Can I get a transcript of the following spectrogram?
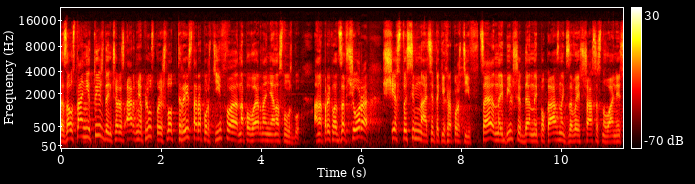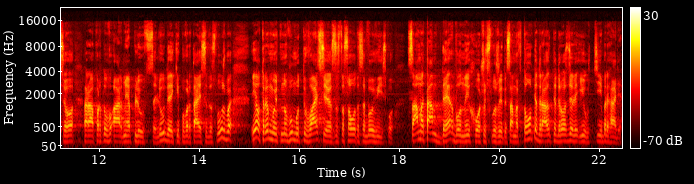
За останній тиждень через Армія Плюс пройшло 300 рапортів е, на повернення на службу. А наприклад, завчора ще 117 таких рапортів. Це найбільший денний показник за весь час існування цього рапорту в Армія Плюс. Це люди, які повертаються до служби і отримують нову мотивацію застосовувати себе у війську саме там, де вони хочуть служити, саме в тому підрозділі і в цій бригаді.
